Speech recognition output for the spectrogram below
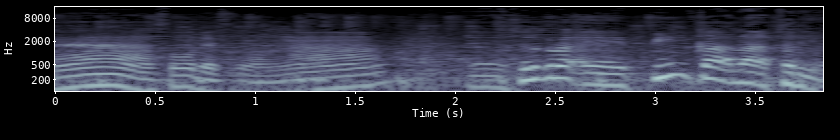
えそうですよね。えーそれから、えーピンカラトリオ、えー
